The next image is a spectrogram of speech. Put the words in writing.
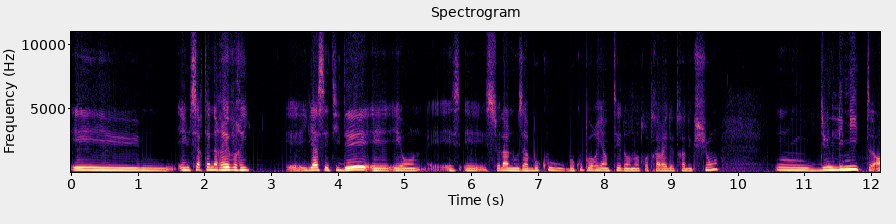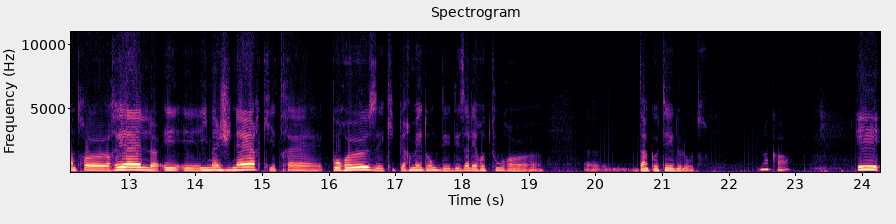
et, une certaine rêverie. il y a cette idée et, cela nous a beaucoup, beaucoup orienté dans notre travail de traduction hum, d'une limite entre réel et, imaginaire qui est très poreuse et qui permet donc des, allers-retours euh, euh, d'un côté et de l'autre. D'accord. Et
